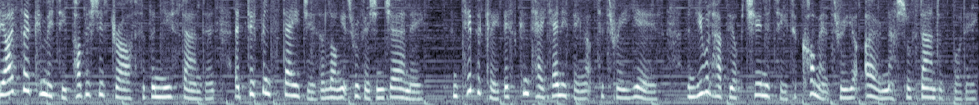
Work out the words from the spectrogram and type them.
The ISO committee publishes drafts of the new standard at different stages along its revision journey. And typically this can take anything up to three years and you will have the opportunity to comment through your own national standards body.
